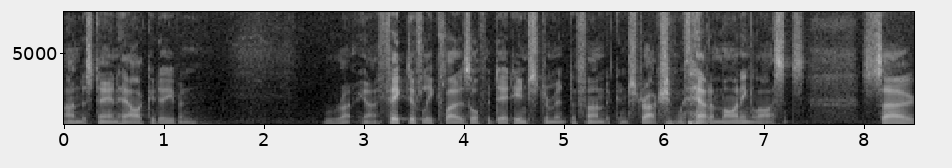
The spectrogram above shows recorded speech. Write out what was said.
understand how I could even you know, effectively close off a debt instrument to fund a construction without a mining license. So,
